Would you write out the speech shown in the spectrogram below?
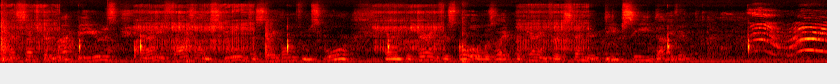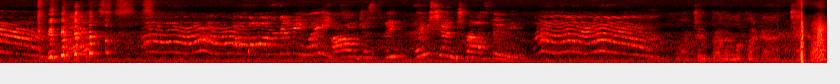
and as such could not be used in any fraudulent scheme to stay home from school. And preparing for school was like preparing for extended deep sea diving. Mom, we're gonna be late. Oh, just be patient, Ralphie. My kid brother looked like a tickle.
